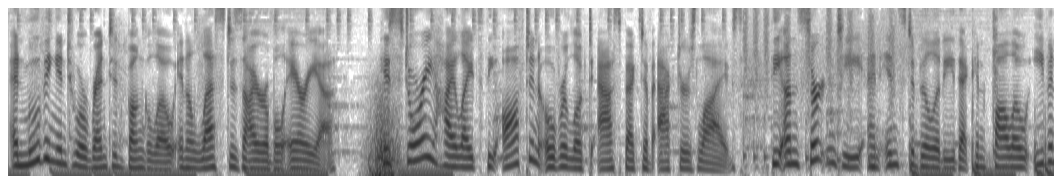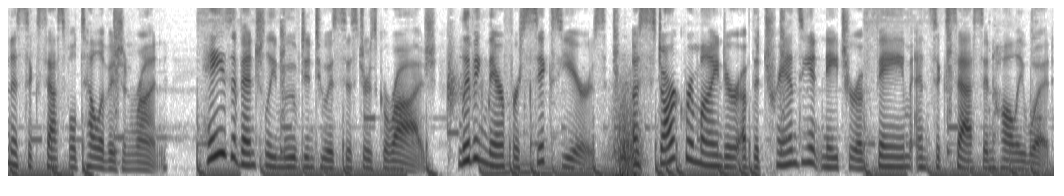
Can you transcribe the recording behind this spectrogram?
and moving into a rented bungalow in a less desirable area. His story highlights the often overlooked aspect of actors' lives, the uncertainty and instability that can follow even a successful television run. Hayes eventually moved into his sister's garage, living there for six years, a stark reminder of the transient nature of fame and success in Hollywood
